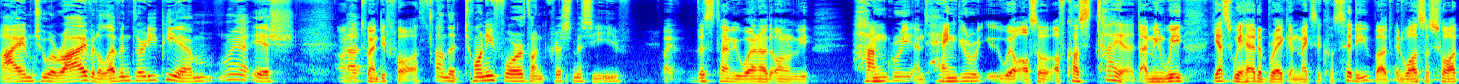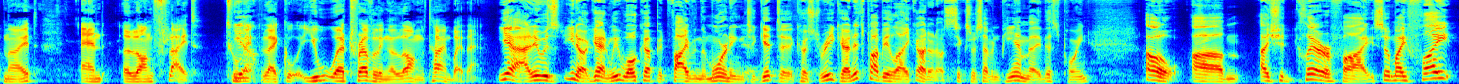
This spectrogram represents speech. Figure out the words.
I am to arrive at 11:30 p.m. eh, ish On the 24th. on the 24th on Christmas Eve. By this time, we were not only hungry and hangry, we were also, of course, tired. I mean, we, yes, we had a break in Mexico City, but it was a short night and a long flight. To Yeah. like, you were traveling a long time by then. Yeah, and it was, you know, again, we woke up at five in the morning to get to Costa Rica, and it's probably like, I don't know, 6 or 7 p.m. by this point. Oh, um, I should clarify. So my flight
